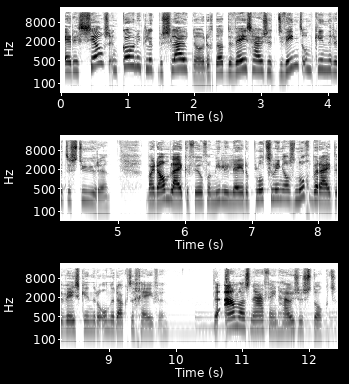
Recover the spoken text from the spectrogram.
Er is zelfs een koninklijk besluit nodig dat de weeshuizen dwingt om kinderen te sturen. Maar dan blijken veel familieleden plotseling alsnog bereid de weeskinderen onderdak te geven. De aanwas naar Veenhuizen stokt.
